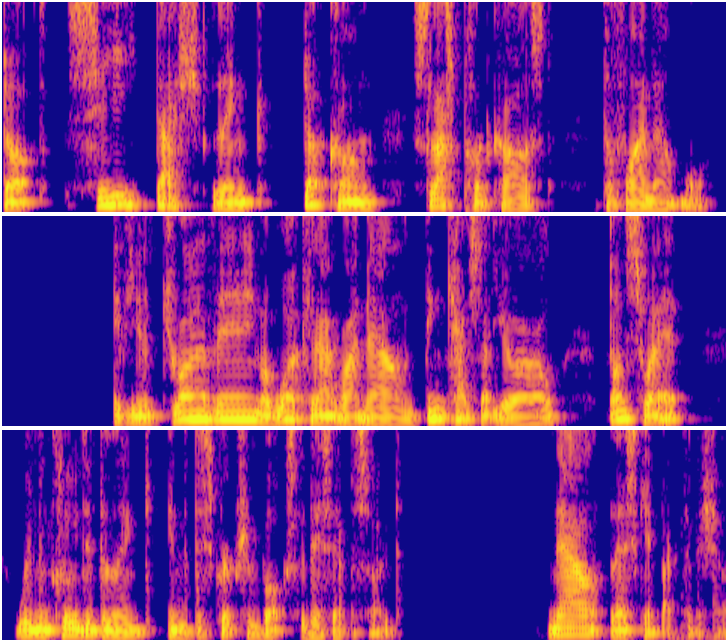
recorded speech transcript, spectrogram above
www.get.c-link.com slash podcast to find out more. If you're driving or working out right now and didn't catch that URL, don't sweat it. We've included the link in the description box for this episode. Now, let's get back to the show.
